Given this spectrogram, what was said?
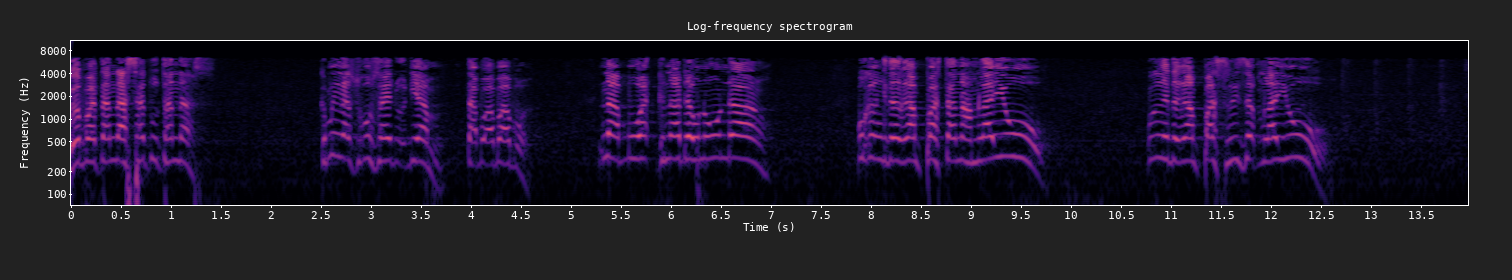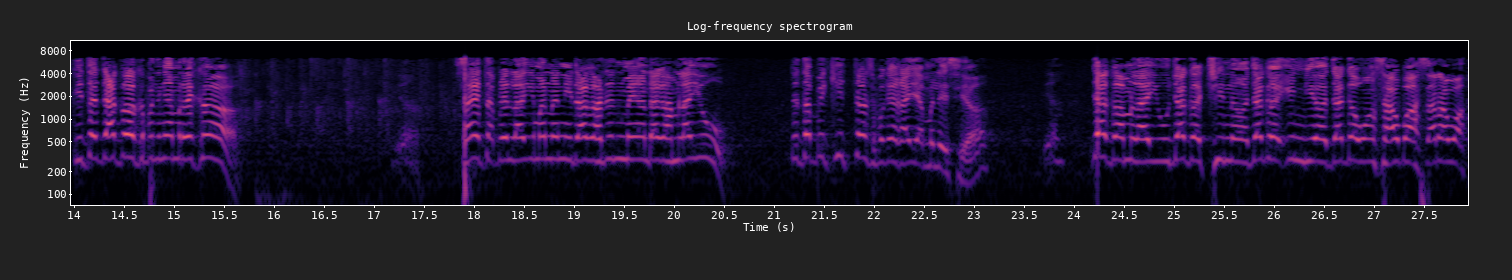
Berapa tandas? Satu tandas. Kemudian nak suruh saya duduk diam. Tak buat apa-apa. Nak buat kena ada undang-undang. Bukan kita rampas tanah Melayu. Bukan kita rampas rizab Melayu. Kita jaga kepentingan mereka. Ya. Saya tak boleh lagi mana ni darah dan darah Melayu. Tetapi kita sebagai rakyat Malaysia. Ya, Jaga Melayu, jaga Cina, jaga India, jaga orang Sabah, Sarawak.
